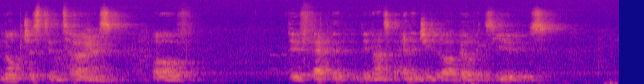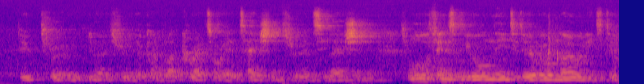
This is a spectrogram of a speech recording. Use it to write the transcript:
not just in terms of the effect, the, the amount of energy that our buildings use through, you know, through the kind of like correct orientation, through insulation, through all the things that we all need to do, we all know we need to do,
